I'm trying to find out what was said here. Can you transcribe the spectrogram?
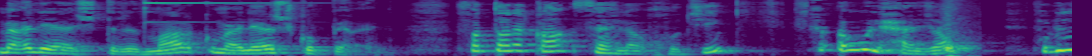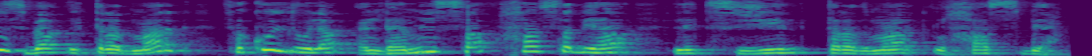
ما عليهاش trademark وما عليهاش copyright فالطريقة سهلة أخوتي. فاول حاجة فبالنسبة لل trademark فكل دولة عندها منصة خاصة بها لتسجيل ال trademark الخاص بها.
